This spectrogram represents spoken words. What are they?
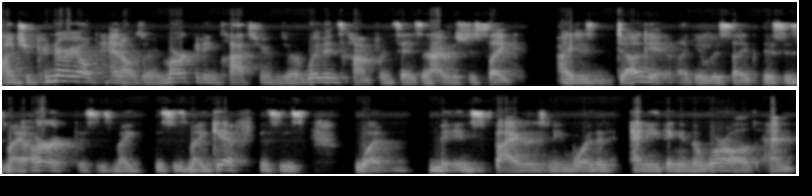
entrepreneurial panels or in marketing classrooms or women's conferences, and I was just like, I just dug it. Like it was like this is my art. This is my this is my gift. This is what inspires me more than anything in the world. And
